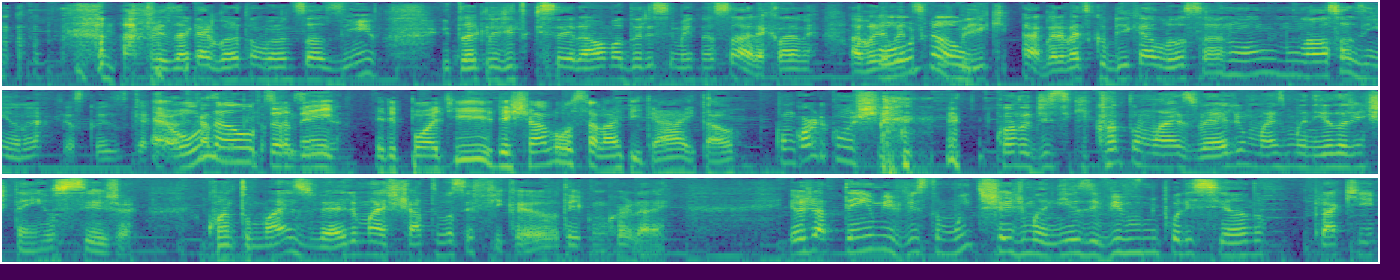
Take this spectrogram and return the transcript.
Apesar que agora eu tô morando sozinho, então eu acredito que será um amadurecimento nessa área, claro, né? Agora ele vai Ou descobrir não. que. ah, agora vai descobrir que a louça não, não lava sozinha, né? Que as coisas que a É, a ou não também. sozinha. Ele pode deixar a louça lá e pilhar e tal. Concordo com o Chico quando disse que quanto mais velho, mais manias a gente tem. Ou seja, quanto mais velho, mais chato você fica. Eu tenho que concordar. hein? Eu já tenho me visto muito cheio de manias e vivo me policiando pra que.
